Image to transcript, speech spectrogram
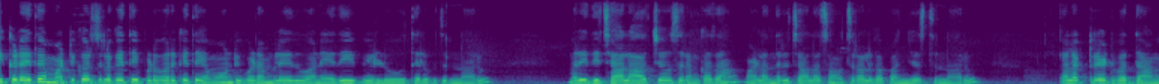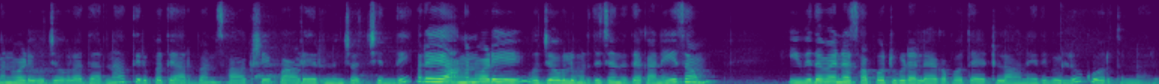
ఇక్కడైతే మట్టి ఖర్చులకైతే ఇప్పటివరకు అయితే అమౌంట్ ఇవ్వడం లేదు అనేది వీళ్ళు తెలుపుతున్నారు. మరి ఇది చాలా అత్యవసరం కదా? వాళ్ళందరూ చాలా సంవత్సరాలుగా పనిచేస్తున్నారు. కలెక్టరేట్ వద్ద అంగన్వాడీ ఉద్యోగుల ధర్నా తిరుపతి అర్బన్ సాక్షి పాడేరు నుంచి వచ్చింది. మరి అంగన్వాడీ ఉద్యోగులు మృతి చెందితే కనీసం ఈ విధమైన సపోర్ట్ కూడా లేకపోతే ఎట్లా అనేది వీళ్ళు కోరుతున్నారు.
